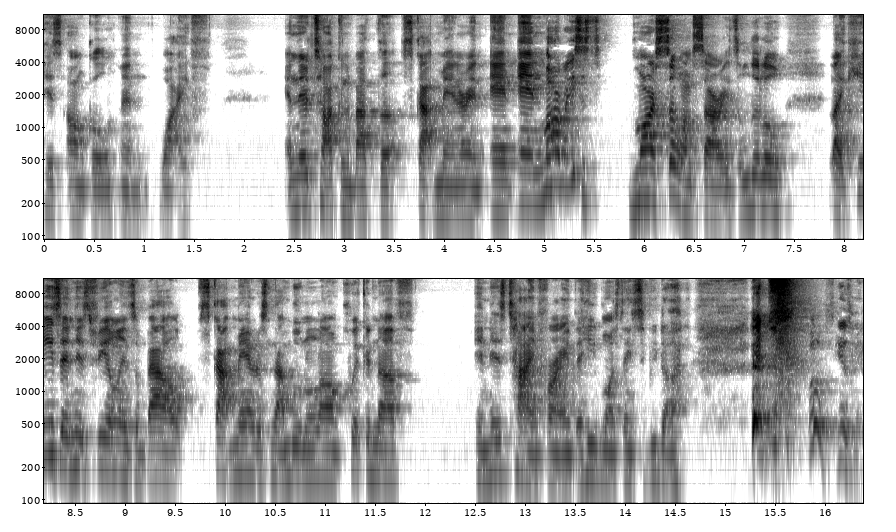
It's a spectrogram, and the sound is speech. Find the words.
his uncle and wife, and they're talking about the Scott Manor and and and Maurice is Marsau. I'm sorry, it's a little like he's in his feelings about Scott Manor's not moving along quick enough in his time frame that he wants things to be done. Ooh, excuse me,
